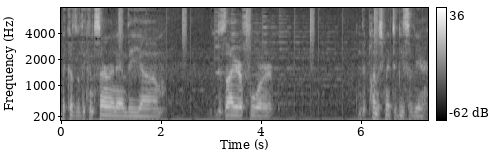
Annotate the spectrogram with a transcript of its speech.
because of the concern and the um, desire for the punishment to be severe.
